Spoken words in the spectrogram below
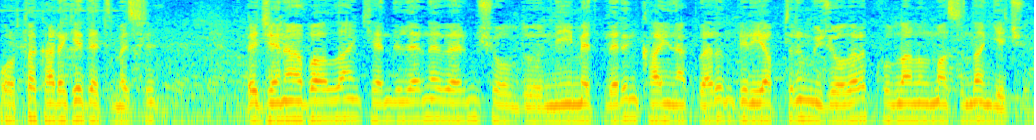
ortak hareket etmesi ve Cenab-ı Allah'ın kendilerine vermiş olduğu nimetlerin, kaynakların bir yaptırım gücü olarak kullanılmasından geçiyor.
